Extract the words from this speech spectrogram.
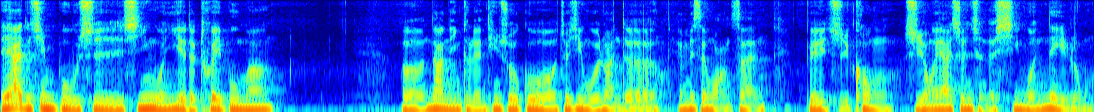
AI 的进步是新闻业的退步吗？呃，那您可能听说过最近微软的 MSN 网站被指控使用 AI 生成的新闻内容，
